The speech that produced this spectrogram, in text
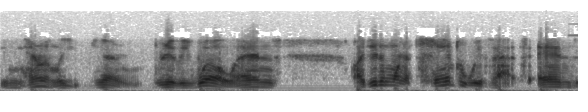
inherently, you know, really well. And I didn't want to tamper with that. And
